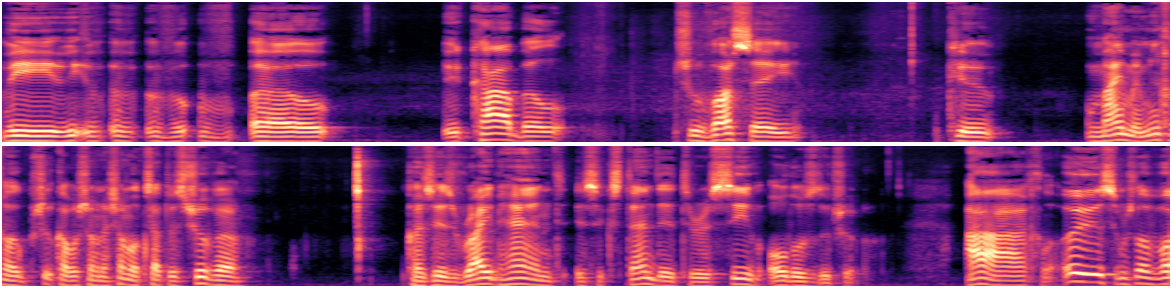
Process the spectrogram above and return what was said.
the uh, kabel shuvase k maimim minchal kabel shem Hashem will accept his tshuva because his right hand is extended to receive all those do. Ach, me mer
